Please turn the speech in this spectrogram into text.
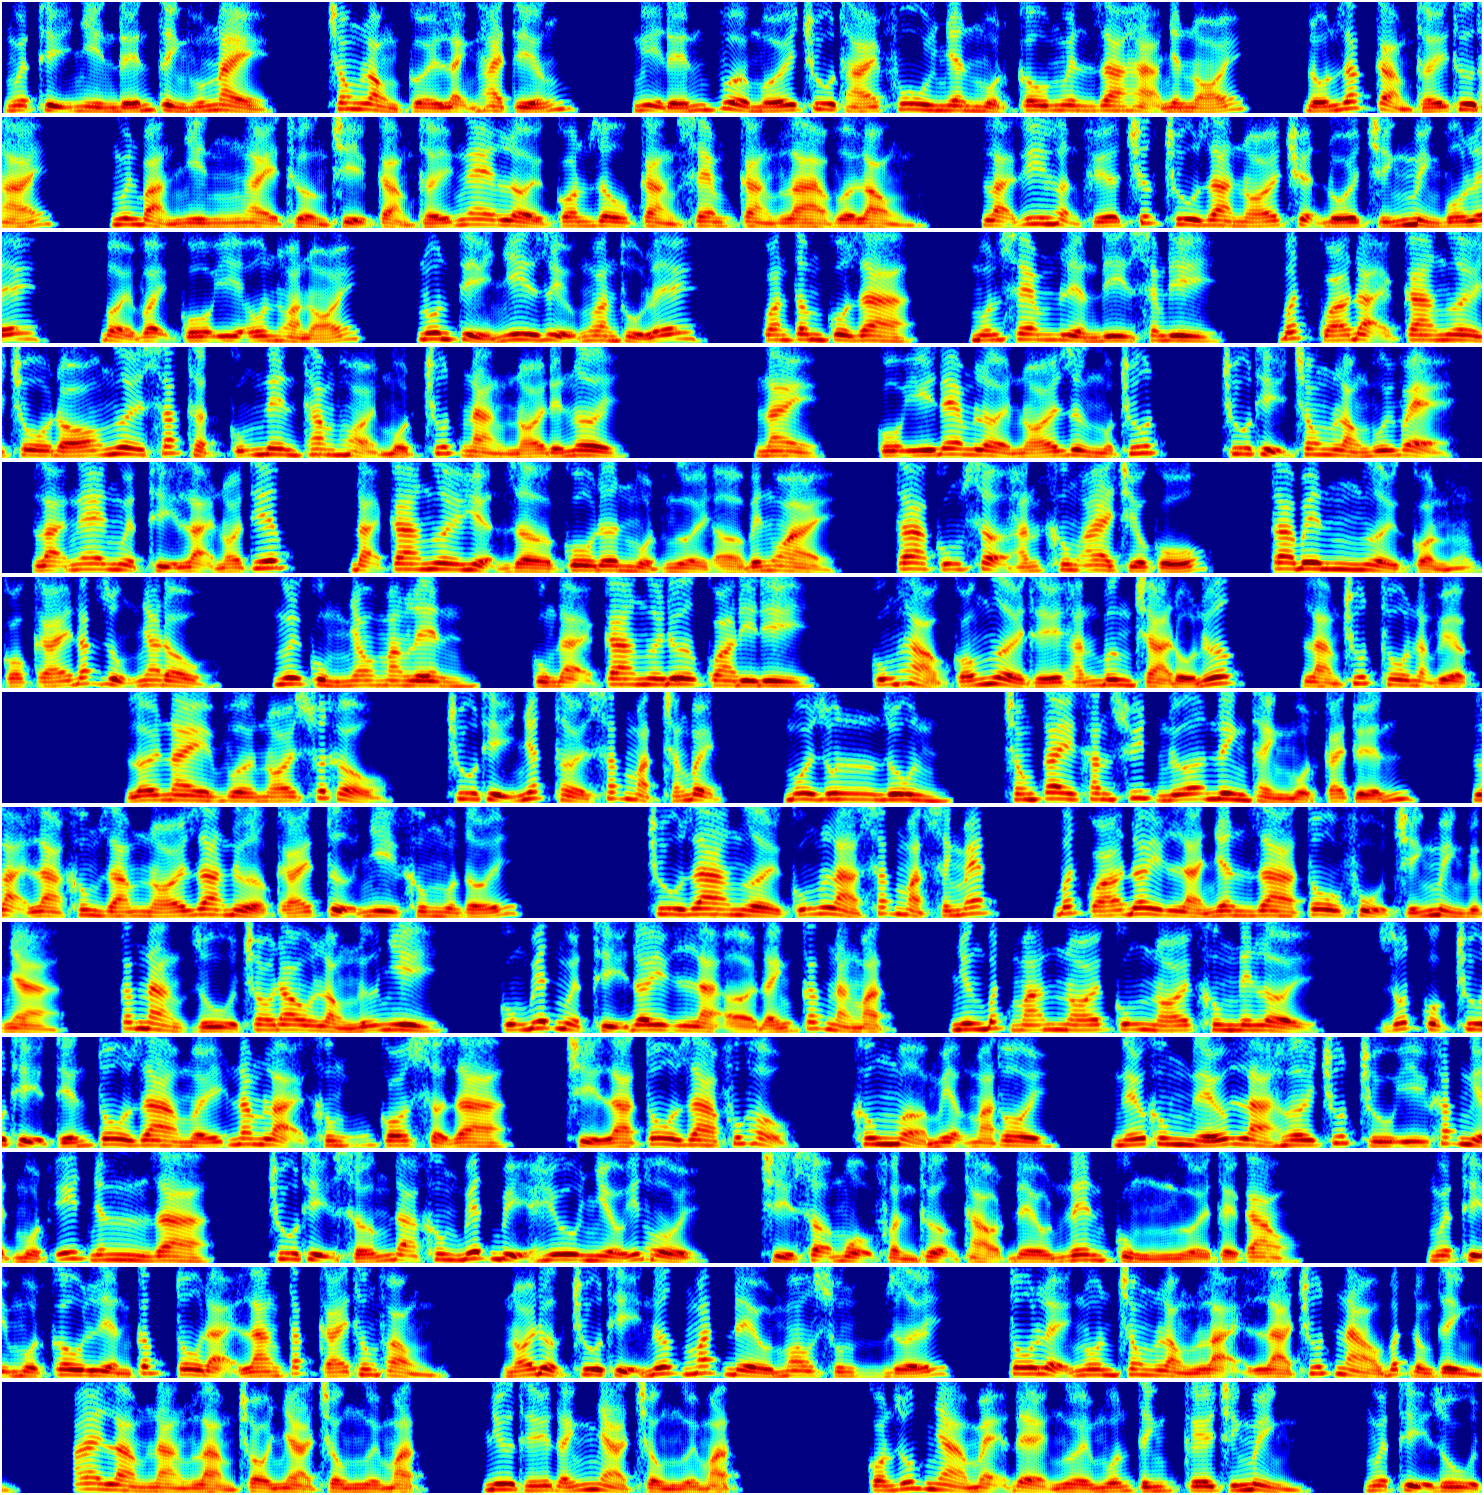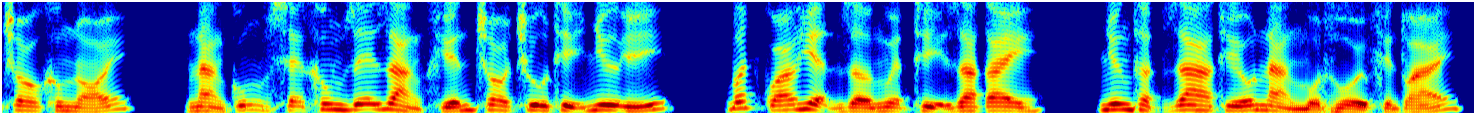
Nguyệt thị nhìn đến tình huống này, trong lòng cười lạnh hai tiếng, nghĩ đến vừa mới Chu Thái phu nhân một câu nguyên gia hạ nhân nói, đốn giác cảm thấy thư thái, nguyên bản nhìn ngày thường chỉ cảm thấy nghe lời con dâu càng xem càng là vừa lòng, lại ghi hận phía trước Chu gia nói chuyện đối chính mình vô lễ, bởi vậy cô y ôn hòa nói, nôn tỷ nhi dịu ngoan thủ lễ, quan tâm cô ra, muốn xem liền đi xem đi, bất quá đại ca ngươi chỗ đó ngươi xác thật cũng nên thăm hỏi một chút nàng nói đến nơi. Này, cố ý đem lời nói dừng một chút, Chu thị trong lòng vui vẻ, lại nghe Nguyệt thị lại nói tiếp, đại ca ngươi hiện giờ cô đơn một người ở bên ngoài, ta cũng sợ hắn không ai chiếu cố, ta bên người còn có cái đắc dụng nha đầu, ngươi cùng nhau mang lên, cùng đại ca ngươi đưa qua đi đi, cũng hảo có người thế hắn bưng trà đổ nước, làm chút thô nặng việc. Lời này vừa nói xuất khẩu, Chu thị nhất thời sắc mặt trắng bệnh, môi run run, trong tay khăn suýt nữa ninh thành một cái tuyến, lại là không dám nói ra nửa cái tự nhi không muốn tới. Chu ra người cũng là sắc mặt xanh mét, bất quá đây là nhân gia tô phủ chính mình việc nhà, các nàng dù cho đau lòng nữ nhi, cũng biết Nguyệt thị đây là ở đánh các nàng mặt, nhưng bất mãn nói cũng nói không nên lời, rốt cuộc Chu thị tiến tô ra mấy năm lại không có sở ra, chỉ là tô ra phúc hậu, không mở miệng mà thôi, nếu không nếu là hơi chút chú ý khắc nghiệt một ít nhân ra, Chu thị sớm đã không biết bị hưu nhiều ít hồi, chỉ sợ mộ phần thượng thảo đều nên cùng người tề cao. Nguyệt thị một câu liền cấp Tô Đại Lang tắc cái thông phòng, nói được Chu thị nước mắt đều mau xuống dưới, Tô Lệ Ngôn trong lòng lại là chút nào bất đồng tình, ai làm nàng làm cho nhà chồng người mặt, như thế đánh nhà chồng người mặt. Còn giúp nhà mẹ để người muốn tính kế chính mình, Nguyệt thị dù cho không nói, nàng cũng sẽ không dễ dàng khiến cho Chu thị như ý, bất quá hiện giờ Nguyệt thị ra tay, nhưng thật ra thiếu nàng một hồi phiền toái.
